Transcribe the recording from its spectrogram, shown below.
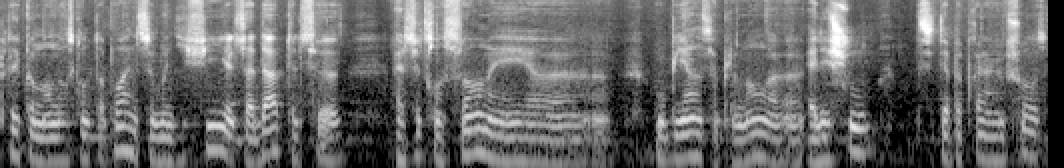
peut-être comme en danse contemporaine, elle se modifie, elle s'adapte, elle se, elle se transforme et euh, ou bien simplement euh, elle échoue. C'était à peu près la même chose.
